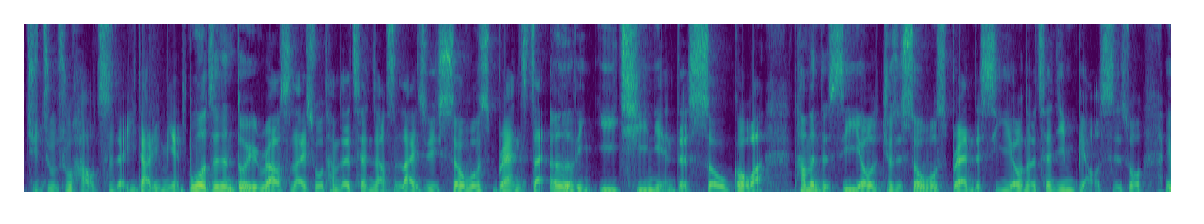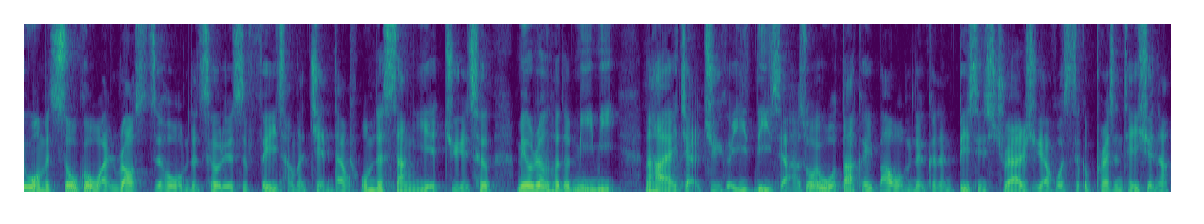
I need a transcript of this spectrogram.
去煮出好吃的意大利面。不过，真正对于 Rao's 来说，他们的成长是来自于 Sovos Brands 在二零一七年的收购啊。他们的 CEO 就是 Sovos Brand 的 CEO 呢，曾经表示说：“诶，我们收购完 Rao's 之后，我们的策略是非常的简单，我们的商业决策没有任何的秘密。”那他还讲举个例子啊，他说：“诶，我大可以把我们的可能 business strategy 啊，或是这个 presentation 啊，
